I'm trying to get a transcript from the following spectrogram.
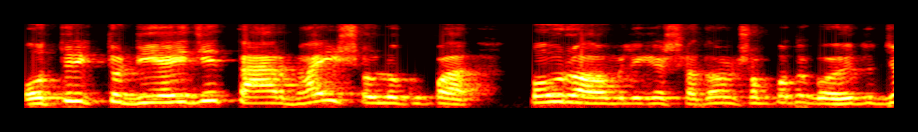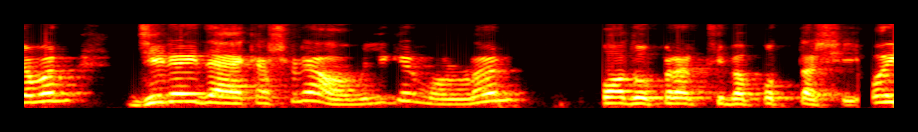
অতিরিক্ত ডিআইজি, তার ভাই শৈলকুপা পৌর আওয়ামী লীগের সাধারণ সম্পাদক ওহিদুজ্জামান ঝিনাইদা এক আসনে আওয়ামী লীগের মনোনয়ন পদপ্রার্থী বা প্রত্যাশী। ওই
